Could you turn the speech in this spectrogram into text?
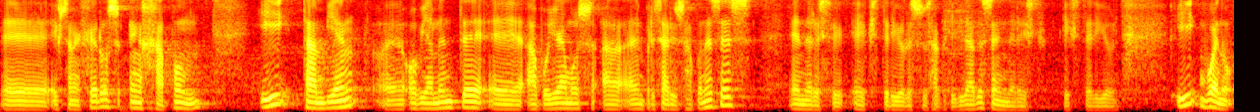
extranjeros en Japón y también obviamente apoyamos a empresarios japoneses en el exterior, sus actividades en el exterior. Y bueno,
